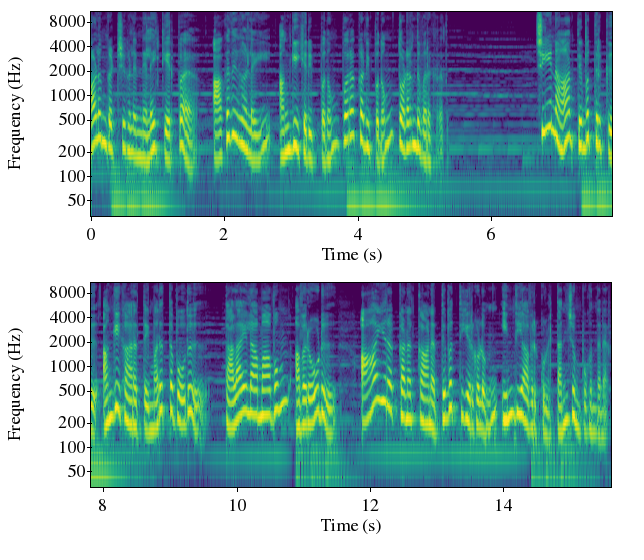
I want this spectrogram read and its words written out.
ஆளுங்கட்சிகளின் நிலைக்கேற்ப அகதிகளை அங்கீகரிப்பதும் புறக்கணிப்பதும் தொடர்ந்து வருகிறது. சீனா திபெத்திற்கு அங்கீகாரத்தை மறுத்தபோது தலாய் லாமாவும் அவரோடு ஆயிரக்கணக்கான திபெத்தியர்களும் இந்தியாவிற்குள் தஞ்சம் புகுந்தனர்.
